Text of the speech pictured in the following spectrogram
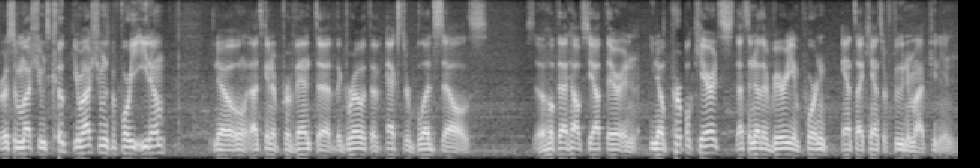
Grow some mushrooms, cook your mushrooms before you eat them. You know, that's going to prevent uh, the growth of extra blood cells. So I hope that helps you out there. And, you know, purple carrots, that's another very important anti cancer food, in my opinion.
